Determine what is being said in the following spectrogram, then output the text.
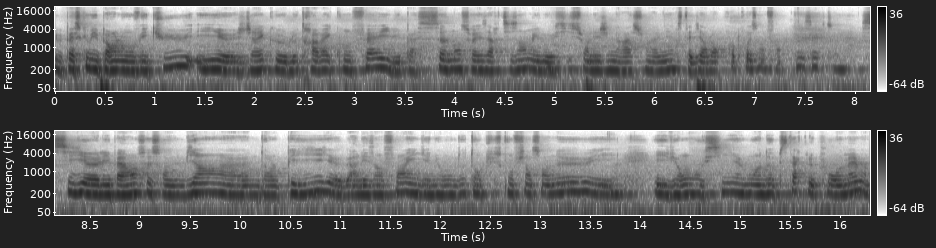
Euh, parce que mes parents l'ont vécu et euh, je dirais que le travail qu'on fait, il n'est pas seulement sur les artisans, mais aussi sur les générations à venir, c'est-à-dire leurs propres enfants. Exactement. Si les parents se sentent bien dans le pays, ben, les enfants, ils gagneront d'autant plus confiance en eux et, et ils verront aussi moins d'obstacles pour eux-mêmes.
